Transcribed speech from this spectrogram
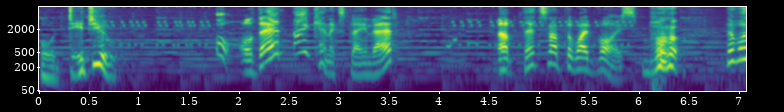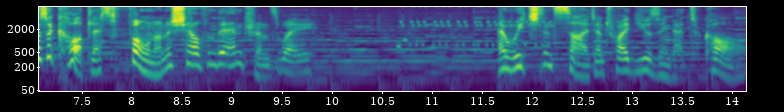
or did you? Oh, oh, that? I can explain that. Uh, that's not the right voice. there was a cordless phone on a shelf in the entranceway. I reached inside and tried using that to call.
